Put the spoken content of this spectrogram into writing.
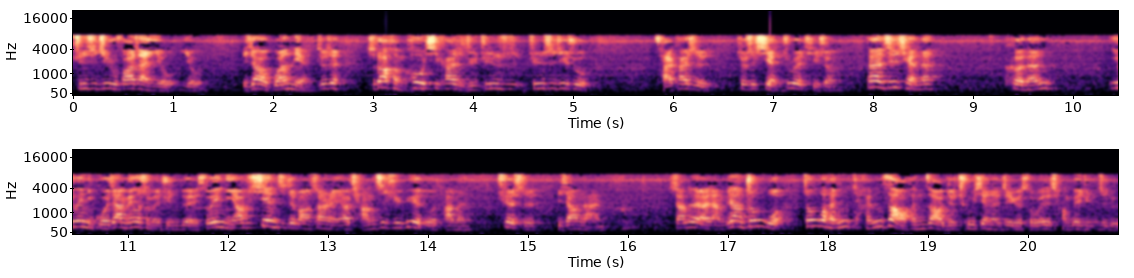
军事技术发展有有比较有关联，就是直到很后期开始，就军事军事技术才开始就是显著的提升。但是之前呢，可能因为你国家没有什么军队，所以你要去限制这帮商人，要强制去掠夺他们，确实比较难。相对来讲，不像中国，中国很很早很早就出现了这个所谓的常备军制度。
